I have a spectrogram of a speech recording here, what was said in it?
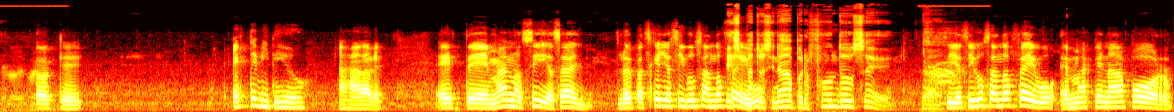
Te lo dejo ahí. Ok. Este video. Ajá, dale. Este, mano, sí, o sea, lo que pasa es que yo sigo usando Es Facebook. patrocinado por Fundo C. Ah, Si yo sigo usando Facebook, es más que nada por,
